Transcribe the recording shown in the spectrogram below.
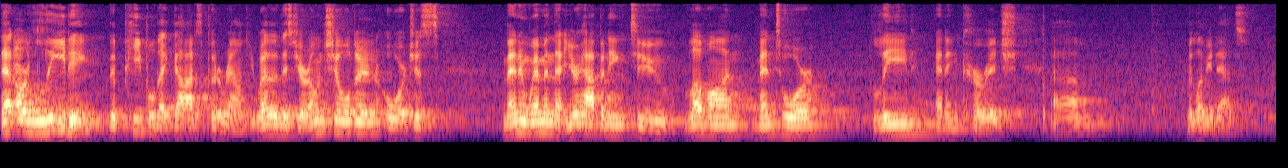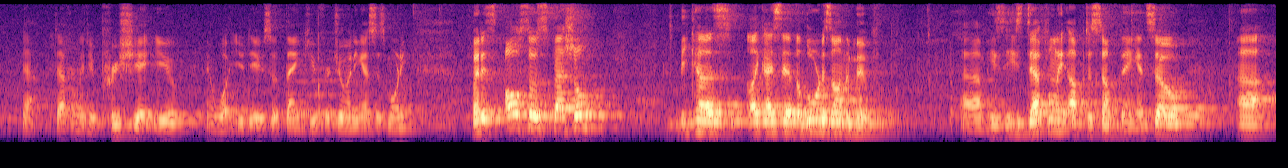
that are leading the people that God has put around you, whether this your own children or just men and women that you're happening to love on, mentor, lead, and encourage. Um, we love you, dads. Yeah, definitely do. Appreciate you and what you do. So thank you for joining us this morning. But it's also special because, like I said, the Lord is on the move. Um, he's, he's definitely up to something. And so uh,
